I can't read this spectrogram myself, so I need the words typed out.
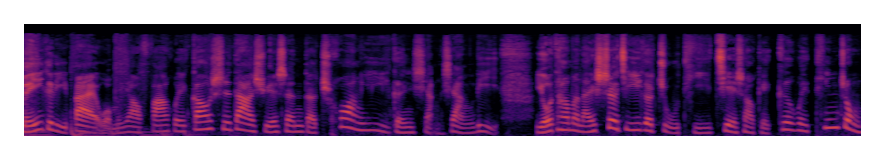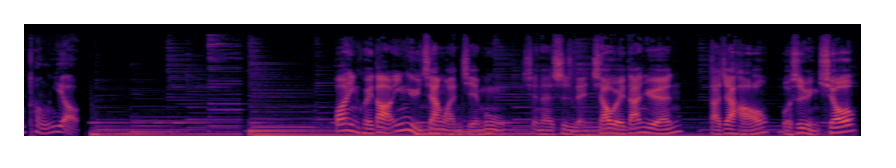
每一个礼拜我们要发挥高师大学生的创意跟想象力，由他们来设计一个主题，介绍给各位听众朋友。欢迎回到英语酱玩节目，现在是冷消维单元。大家好，我是允修。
